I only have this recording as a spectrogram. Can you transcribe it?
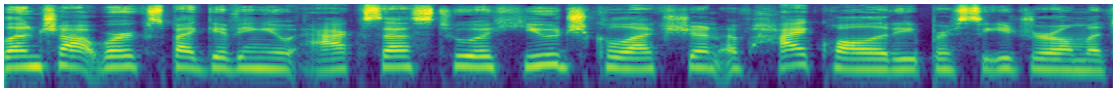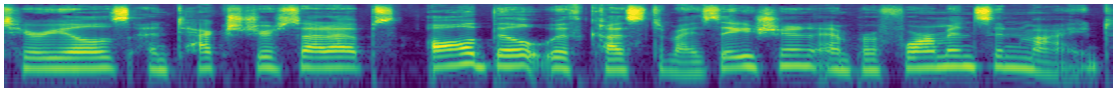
BlendShot works by giving you access to a huge collection of high quality procedural materials and texture setups, all built with customization and performance in mind.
